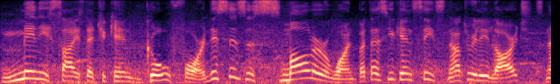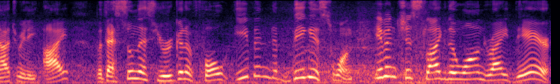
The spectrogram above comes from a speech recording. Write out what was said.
many size that you can go for. This is a smaller one, but as you can see, it's not really large, it's not really high, but as soon as you're gonna fold, even the biggest one, even just like the one right there,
